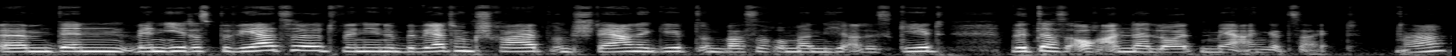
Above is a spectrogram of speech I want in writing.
Ähm, denn wenn ihr das bewertet, wenn ihr eine Bewertung schreibt und Sterne gibt und was auch immer nicht alles geht, wird das auch anderen Leuten mehr angezeigt. Ne?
